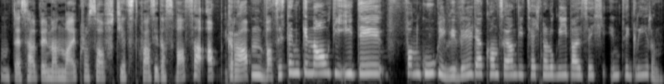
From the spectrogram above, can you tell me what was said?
Und deshalb will man Microsoft jetzt quasi das Wasser abgraben. Was ist denn genau die Idee von Google? Wie will der Konzern die Technologie bei sich integrieren?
